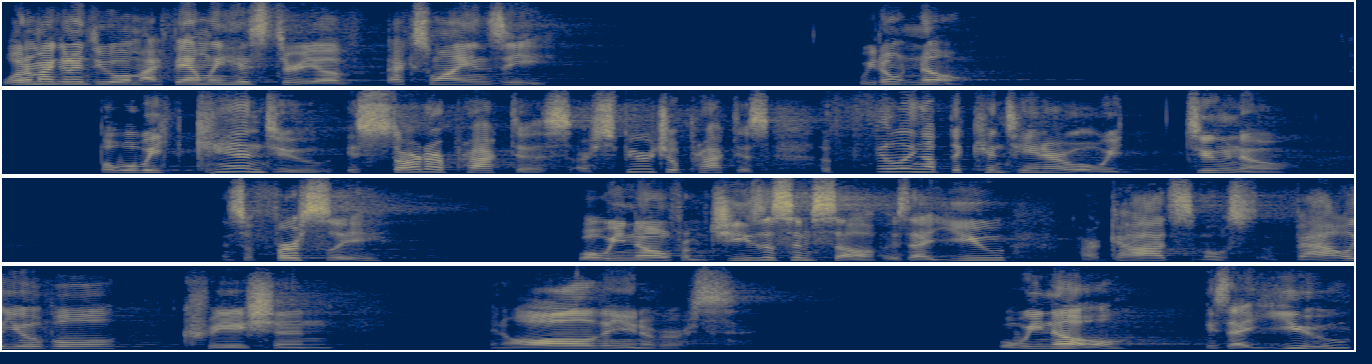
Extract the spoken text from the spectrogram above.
What am I going to do about my family history of X, Y, and Z? We don't know. But what we can do is start our practice, our spiritual practice, of filling up the container of what we do know. And so, firstly, what we know from Jesus himself is that you are God's most valuable creation in all the universe. What we know is that you,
